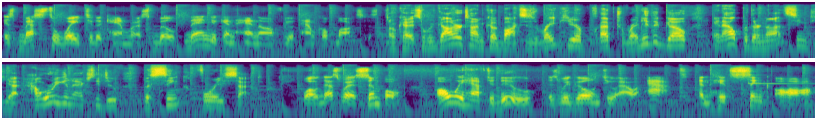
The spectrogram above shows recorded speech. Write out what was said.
It's best to wait till the camera is built, then you can hand off your timecode boxes. Okay, so we've got our timecode boxes right here, prepped, ready to go, and out, but they're not synced yet. How are we gonna actually do the sync for a set? Well, that's very simple. All we have to do is we go into our app and hit sync all.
